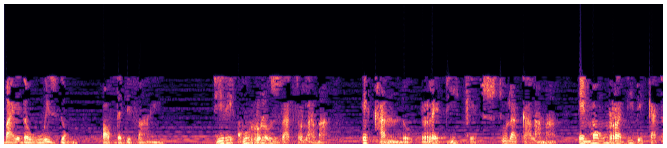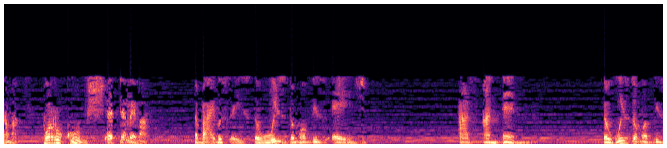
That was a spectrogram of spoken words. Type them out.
by the wisdom of the divine. Ekando retike stula kalama, emonra dibe katama, poruku. The Bible says the wisdom of this age has an end. The wisdom of this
